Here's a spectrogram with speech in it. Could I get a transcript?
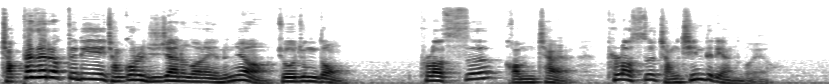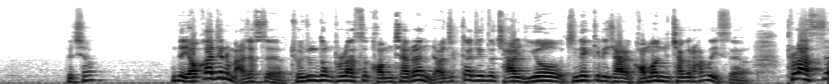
적폐 세력들이 정권을 유지하는 거는요 조중동 플러스 검찰 플러스 정치인들이 하는 거예요. 그렇죠? 근데 여기까지는 맞았어요. 조중동 플러스 검찰은 여지까지도 잘 이어 지네끼리 잘 검언 유착을 하고 있어요. 플러스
